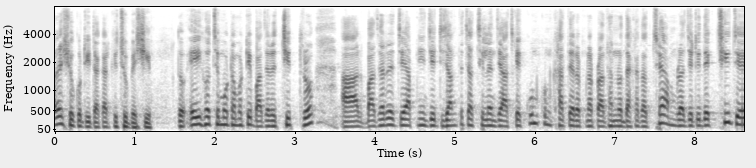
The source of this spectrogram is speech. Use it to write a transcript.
আড়াইশো কোটি টাকার কিছু বেশি। তো এই হচ্ছে মোটামুটি বাজারের চিত্র। আর বাজারে যে আপনি যেটি জানতে চাচ্ছিলেন যে আজকে কোন কোন খাতের আপনার প্রাধান্য দেখা যাচ্ছে, আমরা যেটি দেখছি যে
